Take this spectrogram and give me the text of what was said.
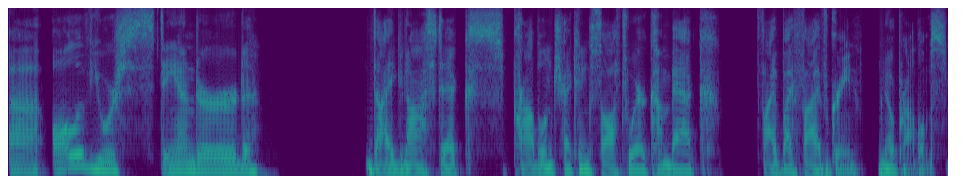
Uh, all of your standard diagnostics, problem checking software come back five by five green, no problems.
